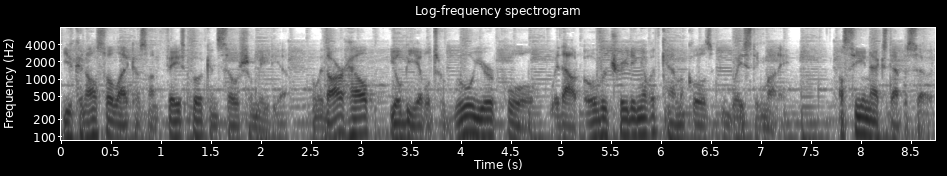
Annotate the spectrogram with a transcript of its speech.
You can also like us on Facebook and social media. And with our help, you'll be able to rule your pool without overtreating it with chemicals and wasting money. I'll see you next episode.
